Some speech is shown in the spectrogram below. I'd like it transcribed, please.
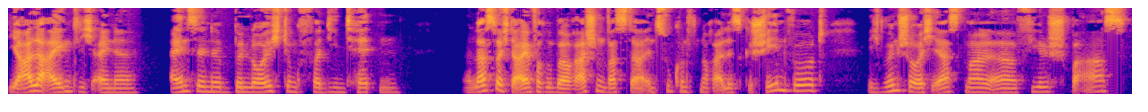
die alle eigentlich eine einzelne Beleuchtung verdient hätten Lasst euch da einfach überraschen, was da in Zukunft noch alles geschehen wird. Ich wünsche euch erstmal äh, viel Spaß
